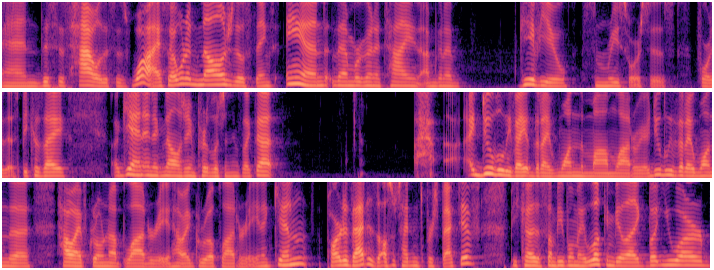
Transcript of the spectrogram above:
and this is how, this is why. So I want to acknowledge those things, and then we're going to tie in, I'm going to give you some resources for this because I, again, in acknowledging privilege and things like that, I do believe I, that I've won the mom lottery. I do believe that I won the how I've grown up lottery and how I grew up lottery. And again, part of that is also tied into perspective because some people may look and be like, but you are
